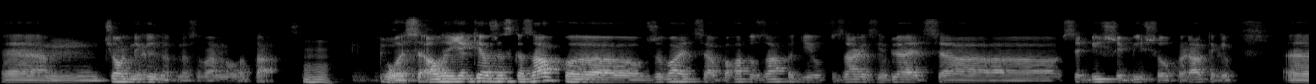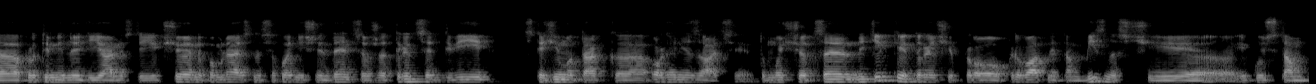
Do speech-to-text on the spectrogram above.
ем, чорний ринок, називаємо так. Угу. Ось, але як я вже сказав, е, вживається багато заходів. Зараз з'являється е, все більше і більше операторів е, протимінної діяльності. Якщо я не помиляюсь, на сьогоднішній день це вже 32, скажімо так, організації, тому що це не тільки, до речі, про приватний там бізнес чи якусь там.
